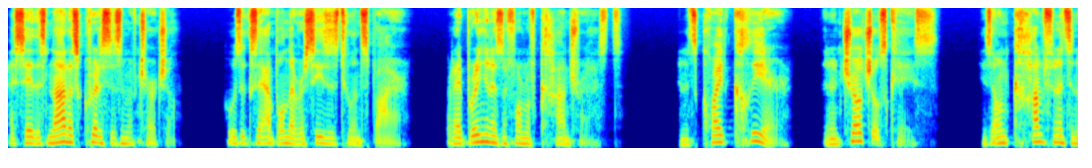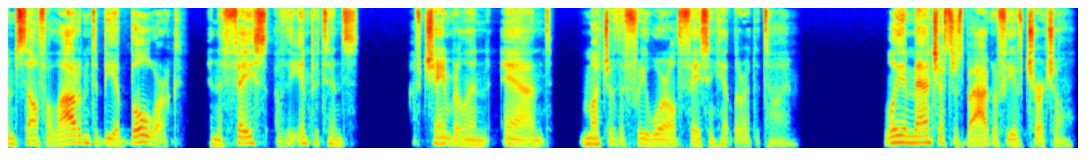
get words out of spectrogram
I say this not as criticism of Churchill, whose example never ceases to inspire, but I bring it as a form of contrast. And it's quite clear that in Churchill's case, his own confidence in himself allowed him to be a bulwark in the face of the impotence of Chamberlain and much of the free world facing Hitler at the time. William Manchester's biography of Churchill,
